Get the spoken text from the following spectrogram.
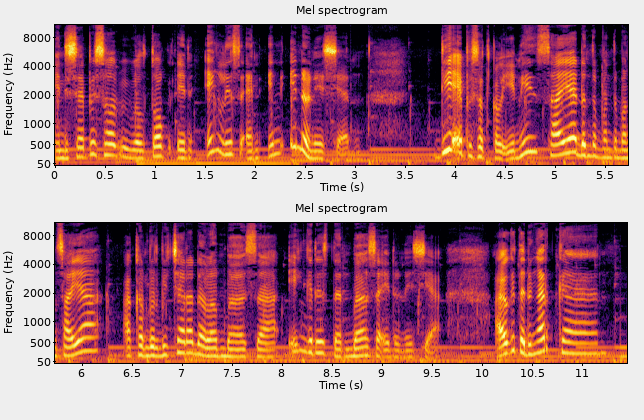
In this episode we will talk in English and in Indonesian. Di episode kali ini, saya dan teman-teman saya akan berbicara dalam bahasa Inggris dan bahasa Indonesia. Ayo kita dengarkan.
